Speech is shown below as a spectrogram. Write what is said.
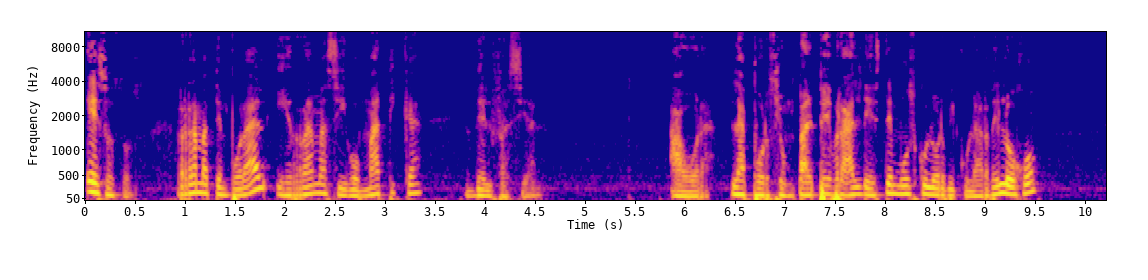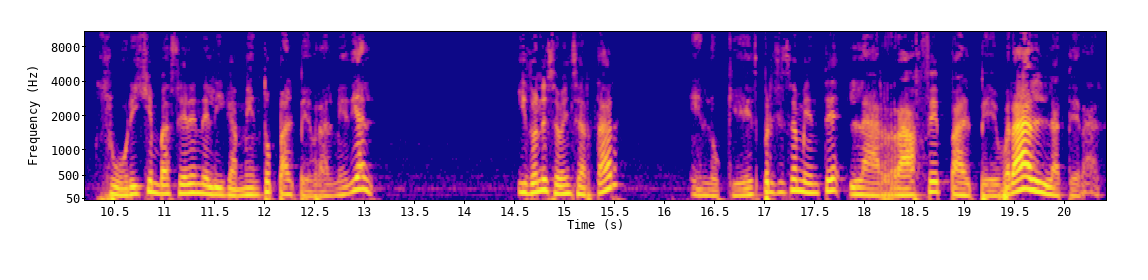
Esos dos, rama temporal y rama cigomática del facial. Ahora, la porción palpebral de este músculo orbicular del ojo, su origen va a ser en el ligamento palpebral medial. ¿Y dónde se va a insertar? En lo que es precisamente la rafe palpebral lateral.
